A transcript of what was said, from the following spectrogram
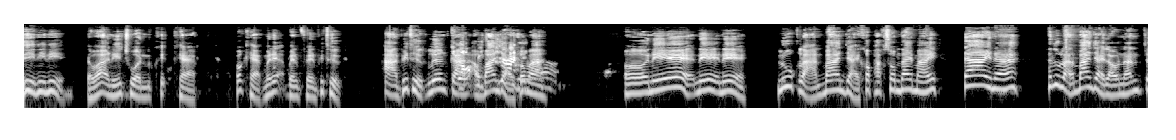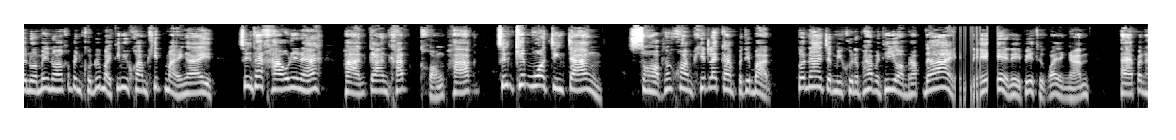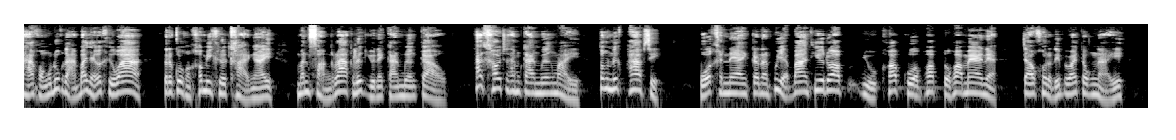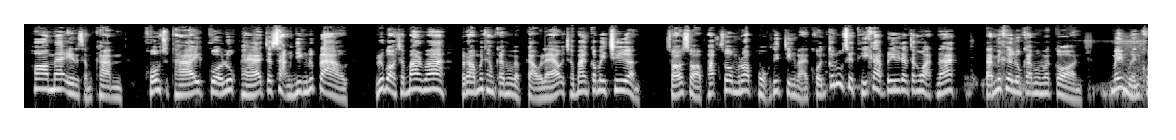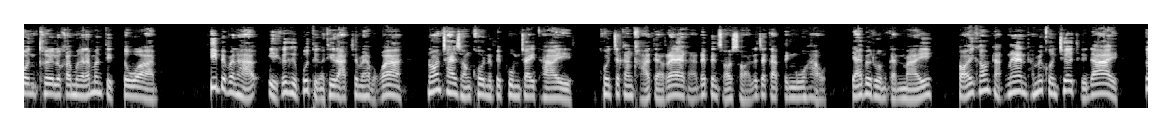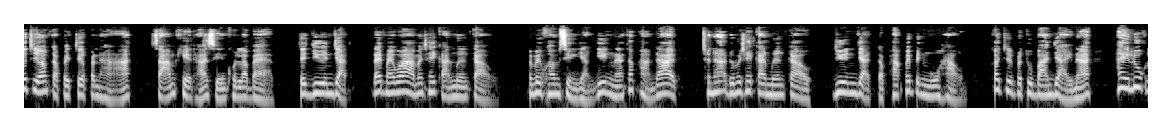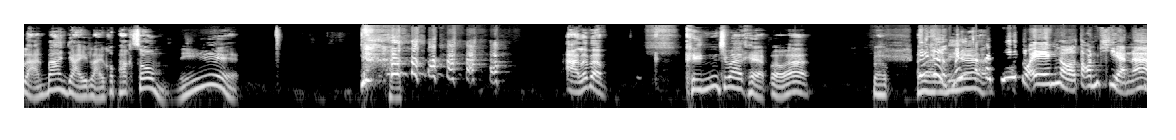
นี่นี่นี่แต่ว่าอันนี้ชวนแขกเพราะแขกไม่ได้เป็นเฟรนด์พี่ถึก อ่านพี่ถึกเรื่องการเอาบ้านใหญ่เข้ามา เออนี่นี่นี่ลูกหลานบ้านใหญ่เข้าพักส้มได้ไหมได้นะ ถ้าลูกหลานบ้านใหญ่เหล่านั้นจำนวนไม่น้อยก็เป็นคนรุ่นใหม่ที่มีความคิดใหม่ไง ซึ่งถ้าเขาเนี่ยนะ ผ่านการคัดของพักซึ่งเข้มงวดจริงจัง สอบทั้งความคิดและการปฏิบัติ ก็น่าจะมีคุณภาพเป็นที่ยอมรับได้ นี่นี่พี่ถือว่าอย่างนั้น แต่ปัญหาของลูกหลานบ้านใหญ่ก็คือว่า ตระกูลของเขามีเครือข่ายไง มันฝังรากลึกอยู่ในการเมืองเก่า ถ้าเขาจะทำการเมืองใหม่ ต้องนึกภาพสิ หัวคะแนนกำนันผู้ใหญ่บ้านที่รอบอยู่ครอบครัวพ่อตัวพ่อแม่เนี่ยจะเอาคนเหล่านี้ไปไว้ตรงไหน พ่อแม่เองสำคัญ โค้งสุดท้ายกลัวลูกแพ้จะสั่งยิงหรือเปล่า หรือบอกชาวบ้านว่าเราไม่ทำการเมืองแบบเก่าแล้ว ชาวบ้านก็ไม่เชื่อสอสอพักส้มรอบหกที่จริงหลายคนก็ลูกเศรษฐีขาดปรีประจำจังหวัดนะ แต่ไม่เคยลงการเมืองมาก่อน ไม่เหมือนคนเคยลงการเมืองแล้วมันติดตัว ที่เป็นปัญหาอีกก็คือพูดถึงอธิรัตใช่ไหมครับบอกว่าน้องชายสองคนไปภูมิใจไทยคนจะกังขาแต่แรกอะได้เป็นสสแล้วจะกลายเป็นงูเห่า ย้ายไปรวมกันไหมต่อให้เขาหนักแน่นทำให้คนเชื่อถือได้ ก็จะย้อนกลับไปเจอปัญหาสามเขตหาเสียงคนละแบบ จะยืนหยัดได้ไหมว่าไม่ใช่การเมืองเก่า มันเป็นความเสี่ยงอย่างยิ่งนะ ถ้าผ่านได้ชนะโดยไม่ใช่การเมืองเก่า ยืนหยัดกับพักไม่เป็นงูเห่า ก็จะเป็นประตูบานใหญ่นะ ให้ลูกหลานบ้านใหญ่หลายเขาพักส้มนี่ อ่านแล้วแบบคลิ้นใช่ไหมแขกแบบว่า แบบอะพี่ไรถึงไม่เนี่ยจักจี้ตัวเองเหรอตอนเขียนน่ะ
